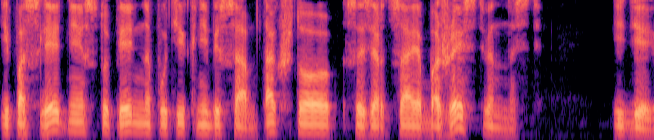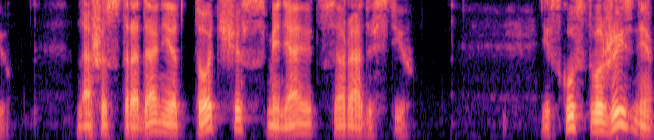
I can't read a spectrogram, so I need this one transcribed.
и последняя ступень на пути к небесам, так что, созерцая божественность, идею, наше страдание тотчас сменяется радостью. Искусство жизни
